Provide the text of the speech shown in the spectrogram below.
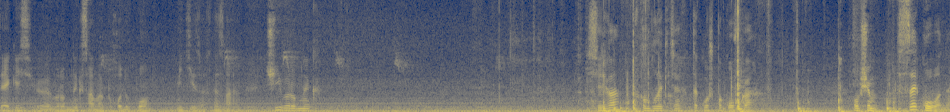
Це якийсь е, виробник саме походу по мітізах. Не знаю. Чий виробник. Сільга в комплекті, також паковка. В общем, все коване.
